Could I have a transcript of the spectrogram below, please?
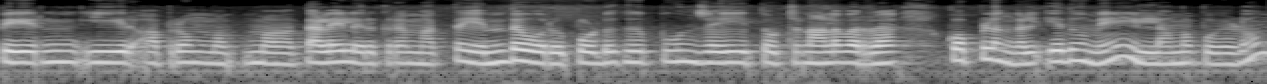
பேரின் ஈர் அப்புறம் தலையில் இருக்கிற மற்ற எந்த ஒரு பொடுகு பூஞ்சை தொற்றுனால வர்ற கொப்பளங்கள் எதுவுமே இல்லாமல் போயிடும்.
